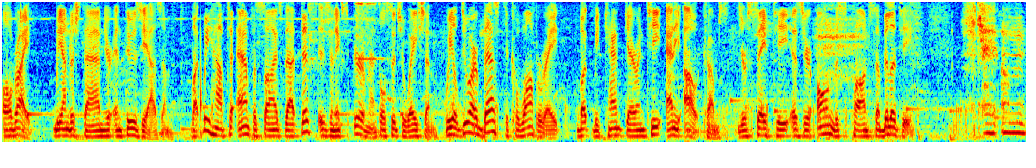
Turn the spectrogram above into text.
All right, we understand your enthusiasm, but we have to emphasize that this is an experimental situation. We'll do our best to cooperate, but we can't guarantee any outcomes. Your safety is your own responsibility. Okay, um,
